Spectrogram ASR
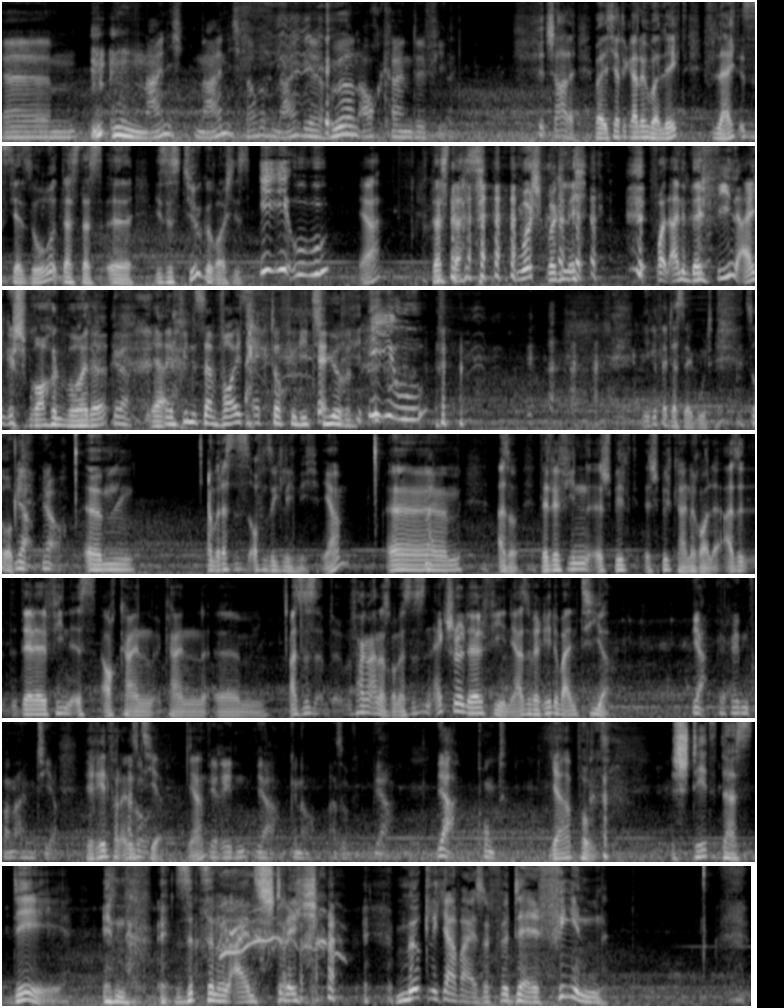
Ähm, nein, ich, nein, ich glaube, nein, wir hören auch keinen Delfin. Schade, weil ich hatte gerade überlegt, vielleicht ist es ja so, dass das äh, dieses Türgeräusch ist. I, I, u, u, ja? Dass das ursprünglich von einem Delfin eingesprochen wurde. Genau. Ja. Delfin ist der Voice Actor für die Türen. I, I, u. Mir gefällt das sehr gut. So. ja, ja auch. Ähm, aber das ist es offensichtlich nicht, ja? Ähm, also, der Delfin äh, spielt, äh, spielt keine Rolle. Also, der Delfin ist auch kein, kein, ähm, also, ist, fangen wir andersrum. Es ist ein actual Delfin, ja? Also, wir reden über ein Tier. Ja, wir reden von einem Tier. Wir reden von einem Also, Tier, ja? Wir reden, ja, genau. Also, ja. Ja, Punkt. Ja, Punkt. Steht das D in 1701 Strich möglicherweise für Delfin?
